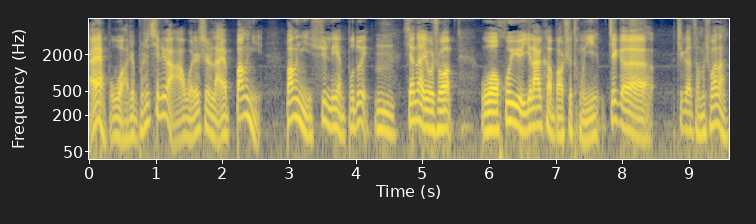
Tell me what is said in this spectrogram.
哎，我这不是侵略啊，我这是来帮你，帮你训练部队。”嗯，现在又说。我呼吁伊拉克保持统一，这个这个怎么说呢？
